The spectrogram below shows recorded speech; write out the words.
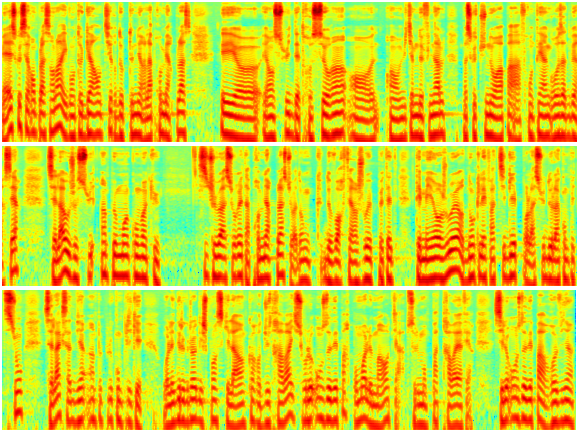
Mais est-ce que ces remplaçants-là, ils vont te garantir d'obtenir la première place et, euh, ensuite d'être serein en huitième de finale parce que tu n'auras pas à affronter un gros adversaire? C'est là où je suis un peu moins convaincu. Si tu veux assurer ta première place, tu vas donc devoir faire jouer peut-être tes meilleurs joueurs, donc les fatiguer pour la suite de la compétition. C'est là que ça devient un peu plus compliqué. Walid Grog, je pense qu'il a encore du travail. Sur le 11 de départ, pour moi, le Maroc, il n'y a absolument pas de travail à faire. Si le 11 de départ revient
